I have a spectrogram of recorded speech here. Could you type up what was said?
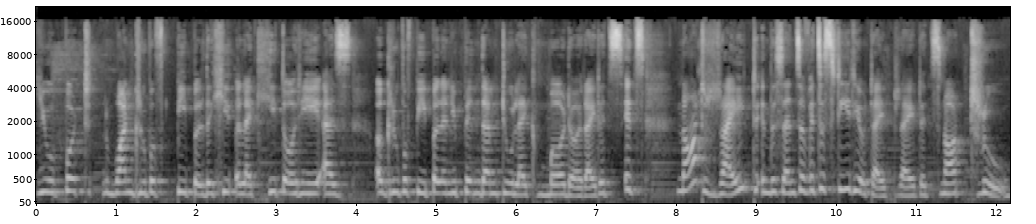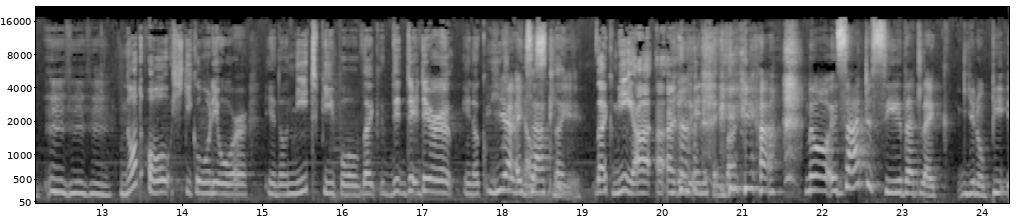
you put one group of people, the hi- like Hitori, as a group of people, and you pin them to like murder, right? It's it's not right in the sense of it's a stereotype, right? It's not true. Mm-hmm. not all hikikomori or you know NEET people like they, they're you know Yeah, criminals. exactly. Like, like me, I I I don't do anything, but yeah no it's sad to see that like you know pe-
